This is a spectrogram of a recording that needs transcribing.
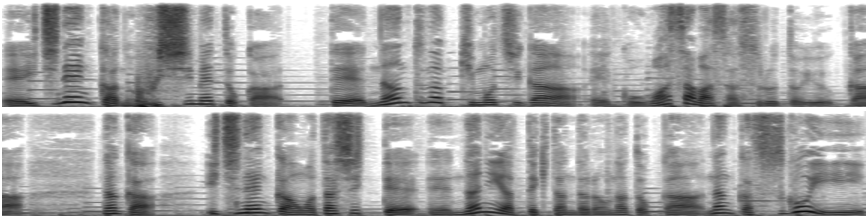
えー、1年間の節目とかって、なんとなく気持ちが、えー、こう、わさわさするというか、なんか、1年間私って、え、何やってきたんだろうなとか、なんかすごい、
